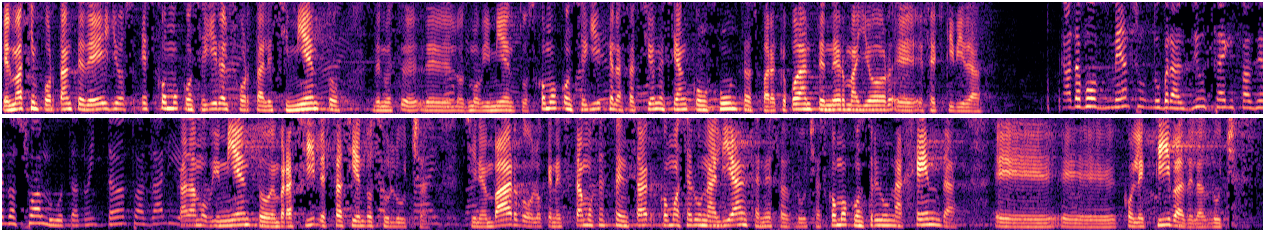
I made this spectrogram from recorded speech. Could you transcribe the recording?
el más importante de ellos es cómo conseguir el fortalecimiento de, nuestro, de los movimientos, cómo conseguir que las acciones sean conjuntas para que puedan tener mayor eh, efectividad. Cada movimento no Brasil segue fazendo a sua luta. No entanto, as alianças. Cada movimiento en Brasil está haciendo su lucha. Sin embargo, lo que necesitamos es pensar cómo hacer una alianza en esas luchas, cómo construir una agenda eh, eh, colectiva de las luchas.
